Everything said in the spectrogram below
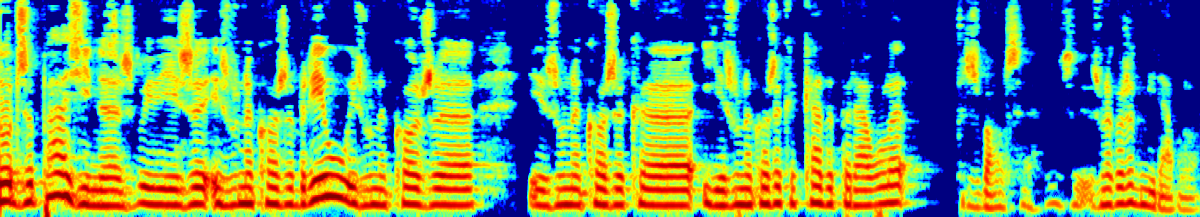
12 pàgines, vull dir, és, és una cosa breu, és una cosa, és una cosa que, i és una cosa que cada paraula trasbalsa. És, és una cosa admirable.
